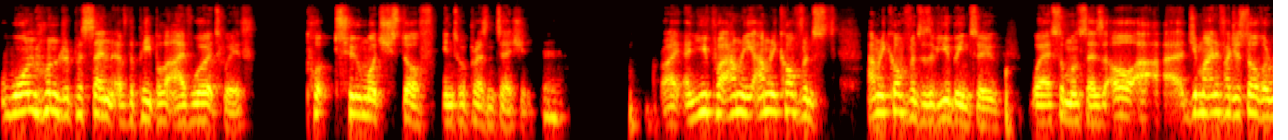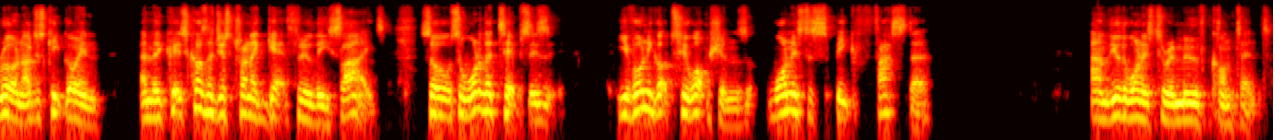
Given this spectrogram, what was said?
one hundred percent of the people that I've worked with put too much stuff into a presentation, Mm. right? And you put how many how many conference how many conferences have you been to where someone says, "Oh, uh, do you mind if I just overrun? I'll just keep going." And they, it's because they're just trying to get through these slides. So, so one of the tips is you've only got two options. One is to speak faster, and the other one is to remove content.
